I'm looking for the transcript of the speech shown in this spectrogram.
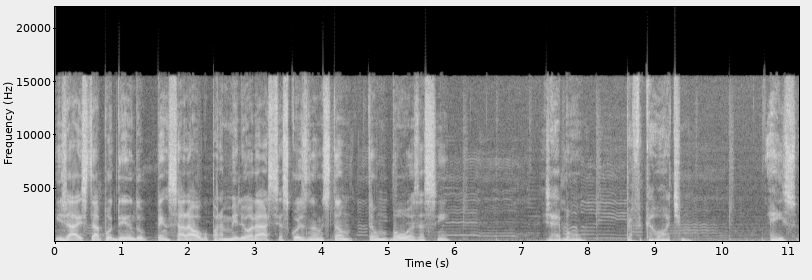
E já está podendo pensar algo para melhorar se as coisas não estão tão boas assim. Já é bom, para ficar ótimo. É isso.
